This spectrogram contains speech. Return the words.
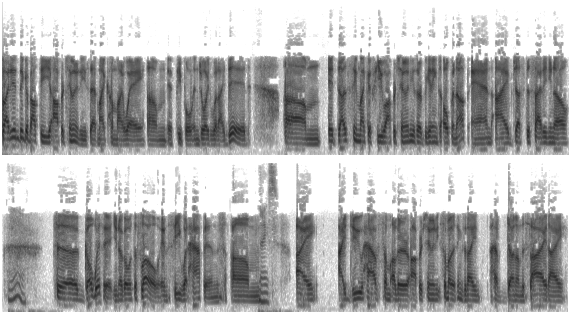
So I didn't think about the opportunities that might come my way um, if people enjoyed what I did. Um, it does seem like a few opportunities are beginning to open up, and I've just decided, you know, Yeah. to go with it. You know, go with the flow and see what happens. Um, Nice. I I do have some other opportunities, some other things that I have done on the side. I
